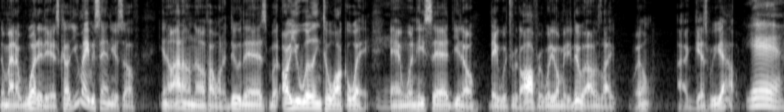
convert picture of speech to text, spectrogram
no matter what it is? Because you may be saying to yourself, you know, I don't know if I want to do this, but are you willing to walk away? And when he said, you know, they withdrew the offer, what do you want me to do? I was like, well, I guess we out. Yeah.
